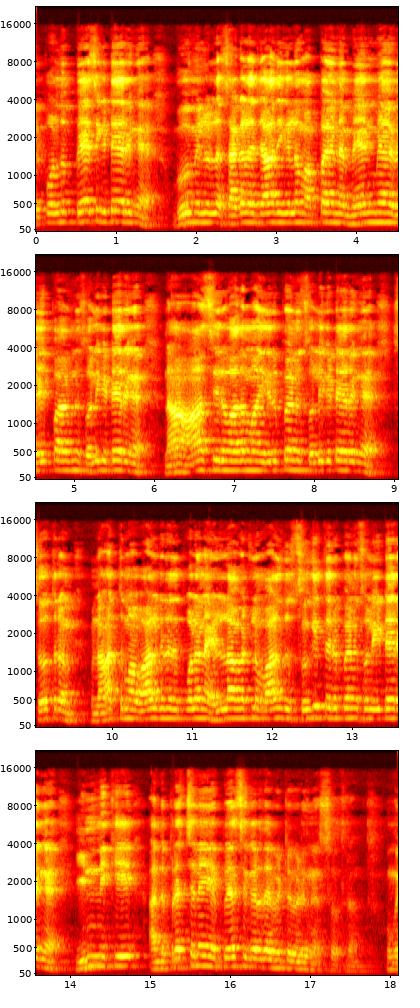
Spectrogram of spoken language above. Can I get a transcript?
எப்பொழுதும் பேசிக்கிட்டே இருங்க. பூமியில் உள்ள சகல ஜாதிகளும் அப்பா என்ன மேன்மையா வைப்பார்னு சொல்லிக்கிட்டே இருங்க. நான் ஆசீர்வாதமா இருப்பேன்னு சொல்லிக்கிட்டே இருங்க. சோத்திரம் உன் ஆத்மா வாழ்கிறது போல நான் எல்லாவற்றிலும் வாழ்ந்து சுகித்திருப்பேன்னு சொல்லிக்கிட்டே இருங்க. இன்னைக்கு அந்த பிரச்சனையை பேசுகிறத விட்டு விடுங்க சோத்திரம். உங்க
